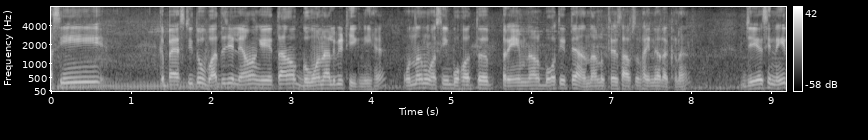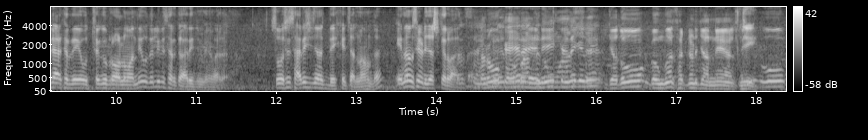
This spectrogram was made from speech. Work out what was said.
ਅਸੀਂ ਕਪੈਸਿਟੀ ਤੋਂ ਵੱਧ ਜੇ ਲਿਆਵਾਂਗੇ ਤਾਂ ਗੋਆ ਨਾਲ ਵੀ ਠੀਕ ਨਹੀਂ ਹੈ। ਉਹਨਾਂ ਨੂੰ ਅਸੀਂ ਬਹੁਤ ਪ੍ਰੇਮ ਨਾਲ, ਬਹੁਤ ਹੀ ਧਿਆਨ ਨਾਲ ਉੱਥੇ ਸਾਫ਼ ਸਫ਼ਾਈ ਨਾਲ ਰੱਖਣਾ ਜੇ ਅਸੀਂ ਨਹੀਂ ਰੱਖਦੇ ਉੱਥੇ ਕੋਈ ਪ੍ਰੋਬਲਮ ਆਉਂਦੀ ਉਹਦੇ ਲਈ ਵੀ ਸਰਕਾਰੀ ਜ਼ਿੰਮੇਵਾਰ ਹੈ ਸੋ ਅਸੀਂ ਸਾਰੀ ਚੀਜ਼ਾਂ ਦੇਖ ਕੇ ਚੱਲਣਾ ਹੁੰਦਾ। ਇਹਨਾਂ ਨੂੰ ਅਸੀਂ ਐਡਜਸਟ ਕਰਵਾ ਦਿੱਤਾ। ਪਰ ਉਹ ਕਹਿ ਰਹੇ ਨੇ ਕਹਿੰਦੇ ਕਿ ਵੀ ਜਦੋਂ ਗਊਆਂ ਛੱਡਣ ਜਾਂਦੇ ਆ। ਅਸੀਂ ਉਹ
